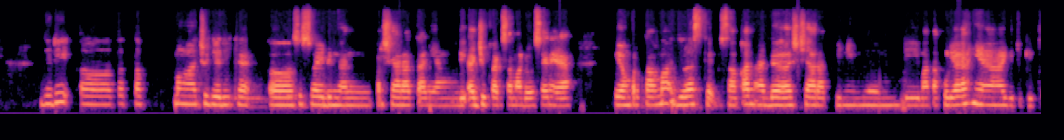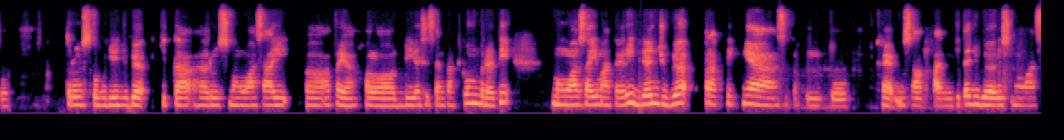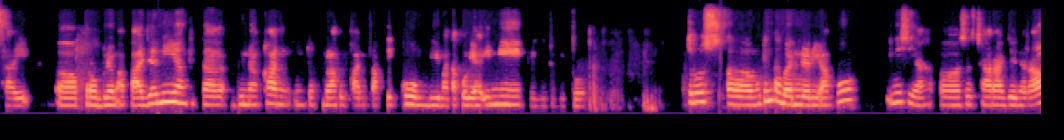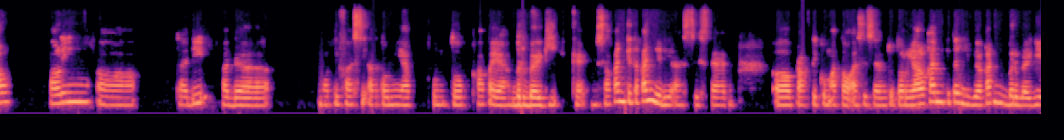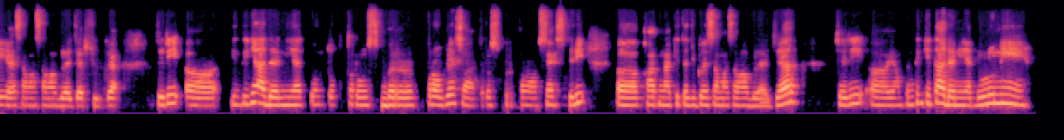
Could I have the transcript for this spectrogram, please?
Jadi uh, tetap mengacu jadi kayak uh, sesuai dengan persyaratan yang diajukan sama dosen ya. Yang pertama jelas kayak misalkan ada syarat minimum di mata kuliahnya gitu-gitu. Terus kemudian juga kita harus menguasai uh, apa ya? Kalau di asisten praktikum berarti menguasai materi dan juga praktiknya seperti itu. Kayak misalkan kita juga harus menguasai uh, program apa aja nih yang kita gunakan untuk melakukan praktikum di mata kuliah ini kayak gitu-gitu. Terus uh, mungkin tambahan dari aku ini sih ya uh, secara general paling tadi ada motivasi atau niat untuk apa ya berbagi kayak misalkan kita kan jadi asisten uh, praktikum atau asisten tutorial kan kita juga kan berbagi ya sama-sama belajar juga. Jadi uh, intinya ada niat untuk terus berprogres lah, terus berproses. Jadi uh, karena kita juga sama-sama belajar, jadi uh, yang penting kita ada niat dulu nih.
